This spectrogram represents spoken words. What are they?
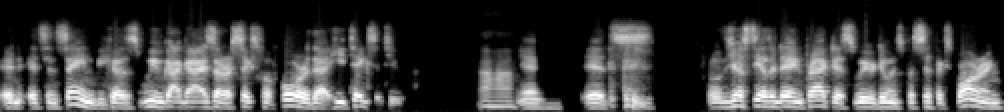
and it's insane because we've got guys that are six foot four that he takes it to. Uh huh. And it's well, just the other day in practice, we were doing specific sparring.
